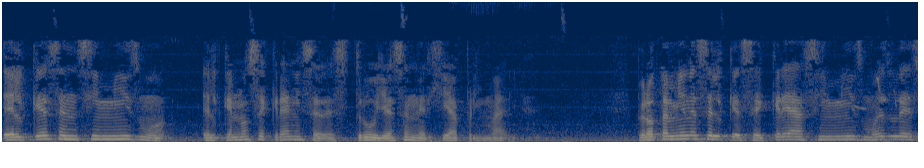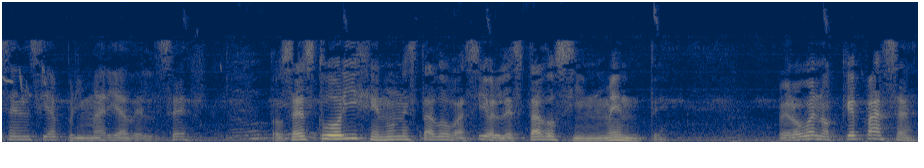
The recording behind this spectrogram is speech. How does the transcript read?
el que es en sí mismo, el que no se crea ni se destruye, es energía primaria. Pero también es el que se crea a sí mismo, es la esencia primaria del ser. O sea, es tu origen, un estado vacío, el estado sin mente. Pero bueno, ¿qué pasa?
